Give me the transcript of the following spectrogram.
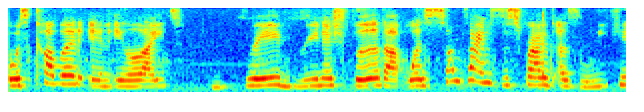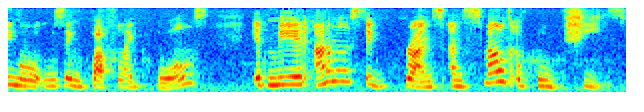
It was covered in a light gray greenish fur that was sometimes described as leaking or oozing puff like balls. It made animalistic grunts and smelled of blue cheese.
